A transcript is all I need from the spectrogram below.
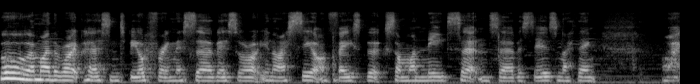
oh, am I the right person to be offering this service? Or, you know, I see it on Facebook, someone needs certain services. And I think, oh,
